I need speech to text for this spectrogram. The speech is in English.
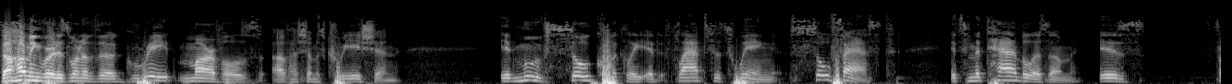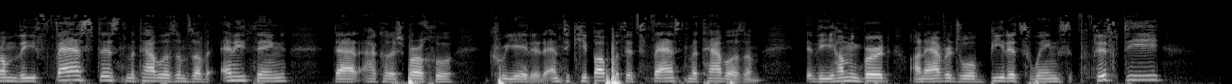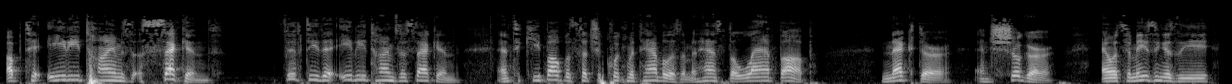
The hummingbird is one of the great marvels of Hashem's creation. It moves so quickly, it flaps its wing so fast. Its metabolism is from the fastest metabolisms of anything that HaKadosh Baruch Hu created. And to keep up with its fast metabolism, the hummingbird on average will beat its wings 50 up to 80 times a second. 50 to 80 times a second. And to keep up with such a quick metabolism, it has to lap up nectar and sugar. And what's amazing is the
